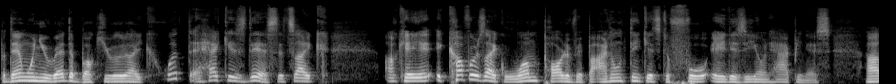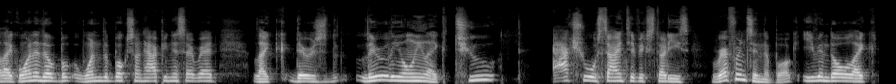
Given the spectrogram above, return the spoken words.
but then when you read the book you were like what the heck is this? It's like okay it covers like one part of it but i don't think it's the full a to z on happiness. Uh, like one of the one of the books on happiness i read like there's literally only like two actual scientific studies referenced in the book even though like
